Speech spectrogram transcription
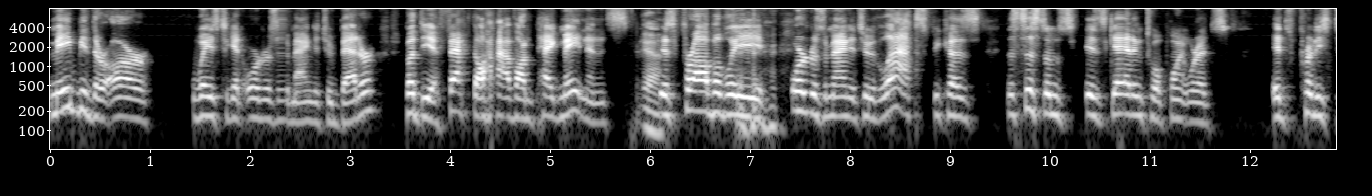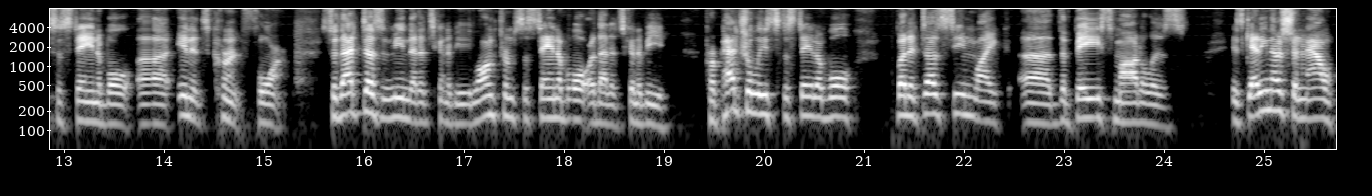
Maybe there are ways to get orders of magnitude better, but the effect they'll have on peg maintenance Yeah. is probably orders of magnitude less because the systems is getting to a point where it's it's pretty sustainable uh, in its current form. So that doesn't mean that it's going to be long-term sustainable or that it's going to be perpetually sustainable, but it does seem like uh, the base model is is getting there. So now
